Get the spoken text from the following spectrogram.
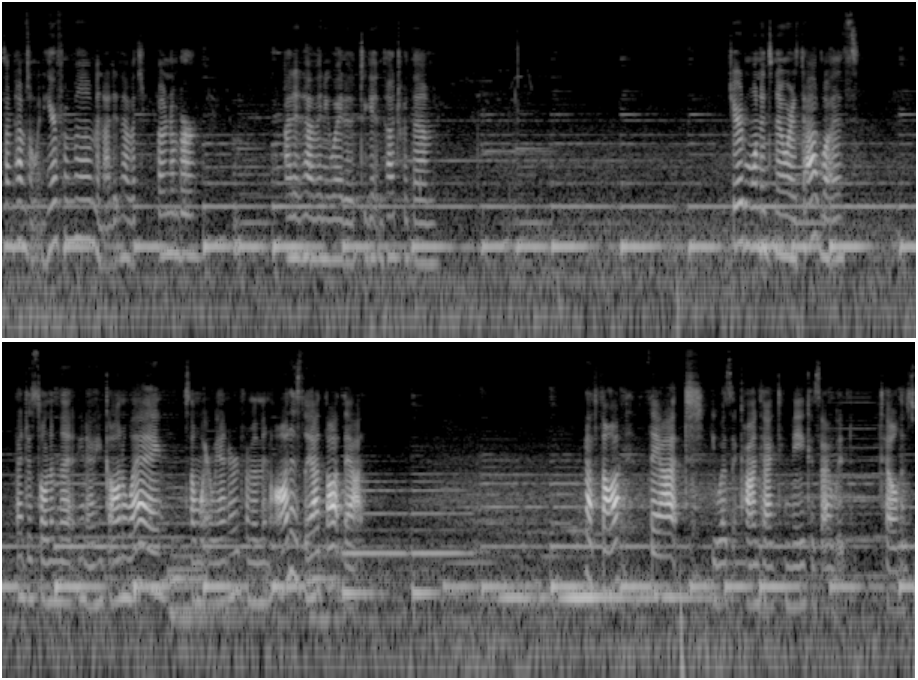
Sometimes I wouldn't hear from him, and I didn't have his phone number. I didn't have any way to, to get in touch with them. Jared wanted to know where his dad was. I just told him that, you know, he'd gone away somewhere. We hadn't heard from him. And honestly, I thought that. I thought that he wasn't contacting me because I would tell his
